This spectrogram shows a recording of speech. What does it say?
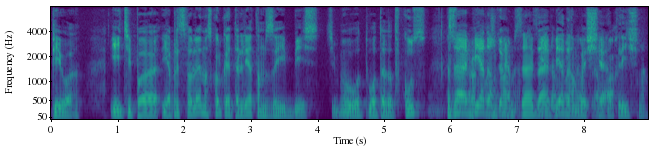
пиво. И типа, я представляю, насколько это летом заебись. Типа, вот, вот этот вкус. За обедом прям, за обедом. За обедом вообще прям отлично.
